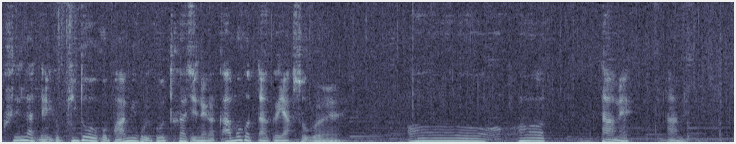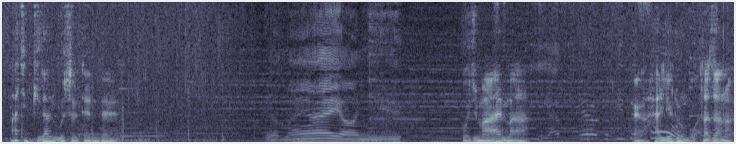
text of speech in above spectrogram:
큰일 났네. 이거 비도 오고 밤이고 이거 어떡하지? 내가 까먹었다 그 약속을. 어... 어... 다음에 다음에 아직 기다리고 있을 텐데. 보지 마 임마. 내가 할 일을 못 하잖아.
